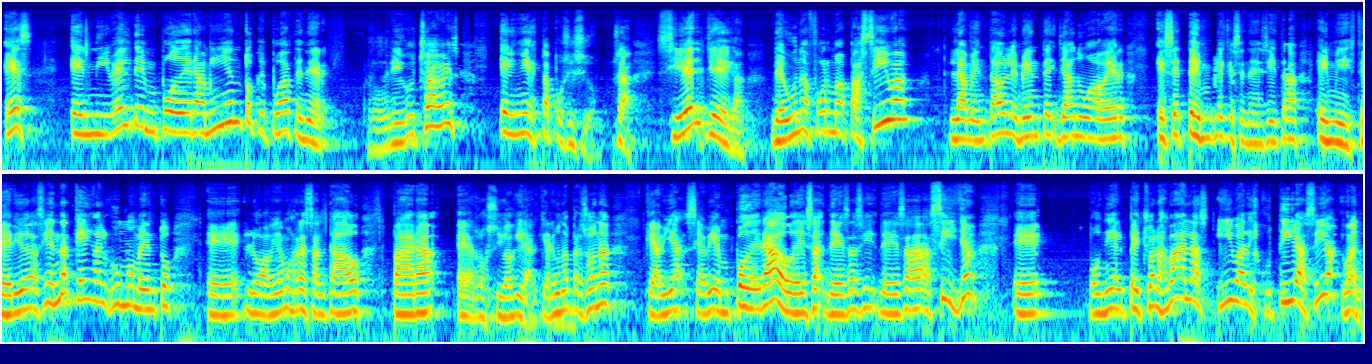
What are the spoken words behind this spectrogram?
es el nivel de empoderamiento que pueda tener Rodrigo Chávez en esta posición. O sea, si él llega de una forma pasiva, lamentablemente ya no va a haber ese temple que se necesita en Ministerio de Hacienda, que en algún momento eh, lo habíamos resaltado para eh, Rocío Aguilar, que era una persona que había, se había empoderado de esa, de esa, de esa silla. Eh, ponía el pecho a las balas, iba, discutía, hacía, y bueno,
